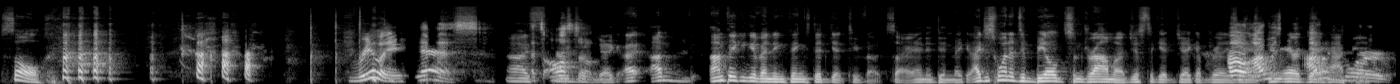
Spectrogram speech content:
Soul. Really? Yes. Uh, That's awesome. Jake. I, I'm I'm thinking of ending things did get two votes. Sorry, and it didn't make it. I just wanted to build some drama just to get Jacob really. Oh, I was, Eric I was happy. more.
